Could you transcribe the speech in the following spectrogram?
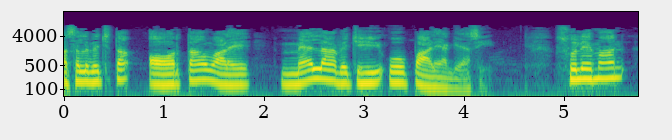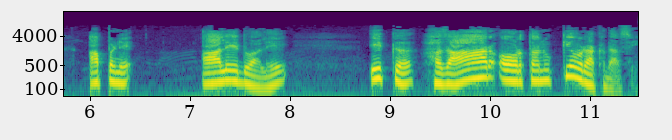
ਅਸਲ ਵਿੱਚ ਤਾਂ ਔਰਤਾਂ ਵਾਲੇ ਮਹਿਲਾਂ ਵਿੱਚ ਹੀ ਉਹ ਪਾਲਿਆ ਗਿਆ ਸੀ। ਸੁਲੇਮਾਨ ਆਪਣੇ ਆਲੇ ਦੁਆਲੇ ਇੱਕ ਹਜ਼ਾਰ ਔਰਤਾਂ ਨੂੰ ਕਿਉਂ ਰੱਖਦਾ ਸੀ?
